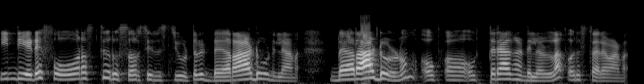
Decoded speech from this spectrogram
ഇന്ത്യയുടെ ഫോറസ്റ്റ് റിസർച്ച് ഇൻസ്റ്റിറ്റ്യൂട്ട് ഡെറാഡൂണിലാണ്. ഡെറാഡൂണും ഉത്തരാഖണ്ഡിലുള്ള ഒരു സ്ഥലമാണ്.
